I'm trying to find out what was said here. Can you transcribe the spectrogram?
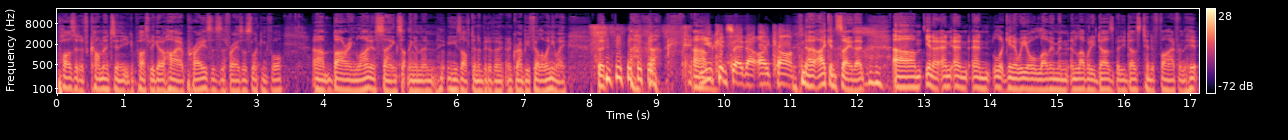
positive commenting that you could possibly get a higher praise is the phrase I was looking for, um, barring Linus saying something, and then he's often a bit of a, a grumpy fellow anyway. But um, you can say that I can't. No, I can say that. Um, you know, and, and, and look, you know, we all love him and, and, love what he does, but he does tend to fire from the hip.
